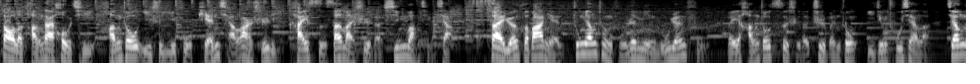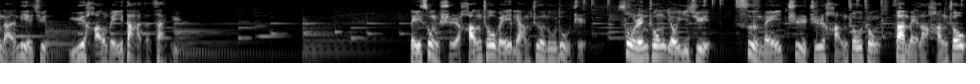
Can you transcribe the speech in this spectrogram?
到了唐代后期，杭州已是一副骈墙二十里、开寺三万室的兴旺景象。在元和八年，中央政府任命卢元甫为杭州刺史的制文中，已经出现了“江南列郡，余杭为大”的赞誉。北宋时，杭州为两浙路路治。宋人中有一句“赐梅置之杭州”中，赞美了杭州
